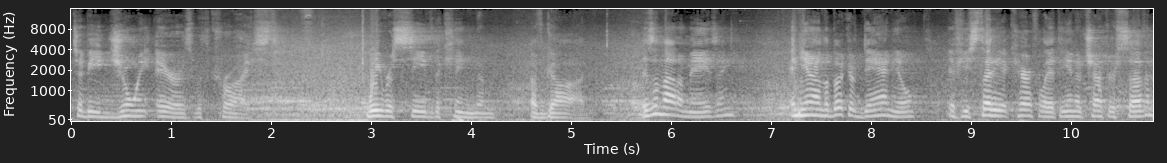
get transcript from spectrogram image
to be joint heirs with Christ. We receive the kingdom of God. Isn't that amazing? And you know, in the book of Daniel, if you study it carefully at the end of chapter 7,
